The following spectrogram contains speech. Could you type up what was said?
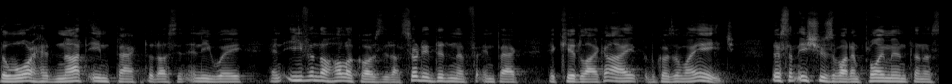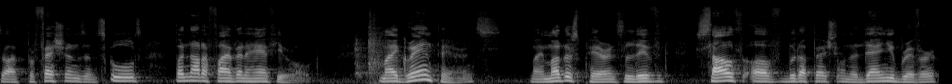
The war had not impacted us in any way, and even the Holocaust did not. Certainly didn't impact a kid like I because of my age. There's some issues about employment and about uh, professions and schools, but not a five and a half year old. My grandparents, my mother's parents lived south of Budapest on the Danube River,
